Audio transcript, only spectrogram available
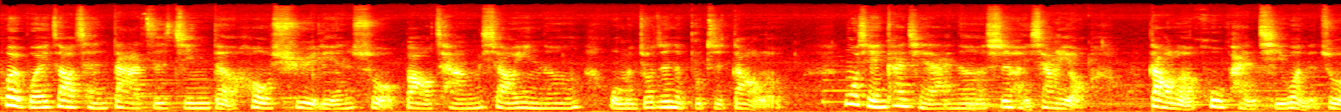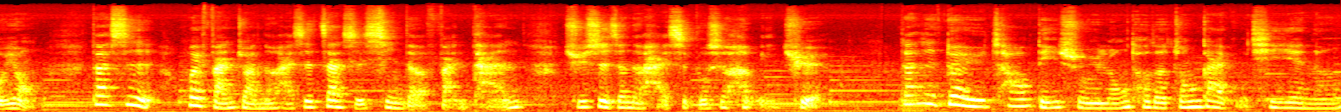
会不会造成大资金的后续连锁爆仓效应呢？我们就真的不知道了。目前看起来呢，是很像有。到了护盘企稳的作用，但是会反转呢，还是暂时性的反弹？趋势真的还是不是很明确。但是对于抄底属于龙头的中概股企业呢，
